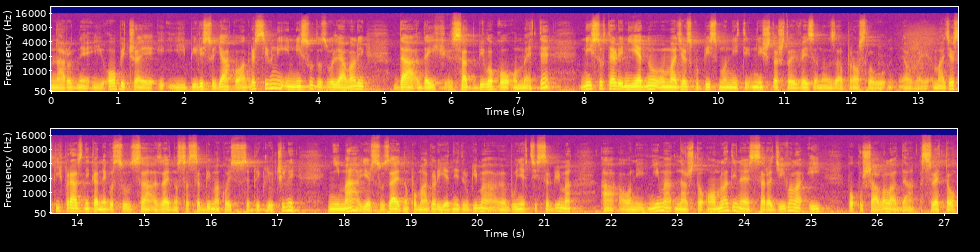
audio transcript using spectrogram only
narodne i običaje i bili su jako agresivni i nisu dozvoljavali da, da ih sad bilo ko omete, nisu hteli ni jednu mađarsku pismu, niti ništa što je vezano za proslavu ovaj, mađarskih praznika, nego su sa, zajedno sa Srbima koji su se priključili njima, jer su zajedno pomagali jedni drugima, bunjevci Srbima, a oni njima, na što omladina je sarađivala i pokušavala da sve to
